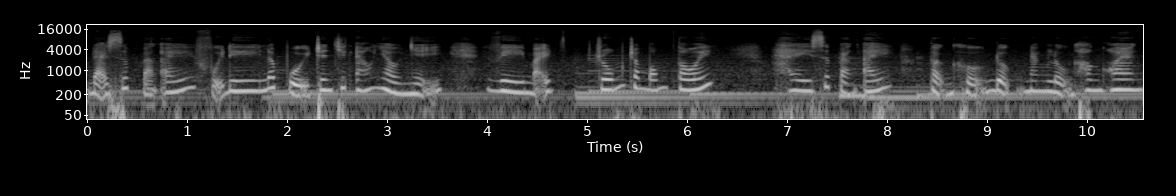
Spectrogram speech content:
Đã giúp bạn ấy phủi đi lớp bụi trên chiếc áo nhầu nhĩ vì mãi trốn trong bóng tối, hay giúp bạn ấy tận hưởng được năng lượng hân hoan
